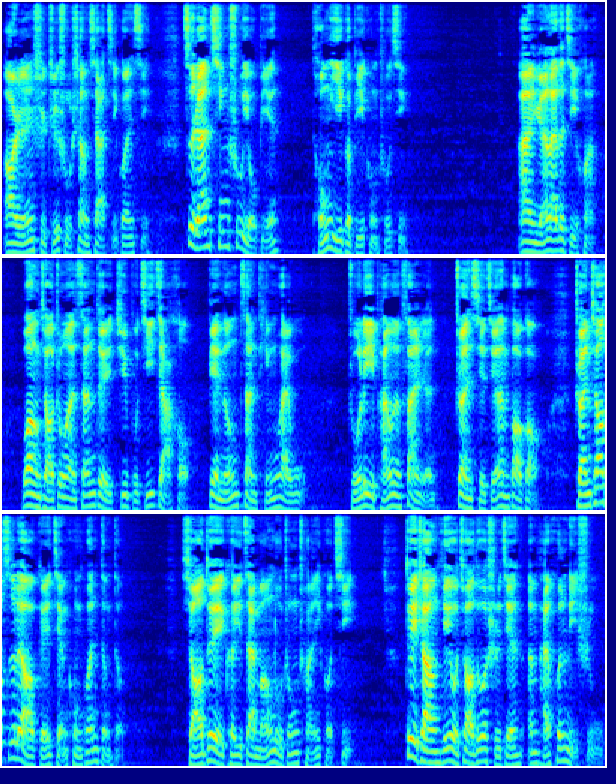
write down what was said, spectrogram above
二人是直属上下级关系，自然亲疏有别，同一个鼻孔出气。按原来的计划，旺角重案三队拘捕机架后。便能暂停外务，主力盘问犯人，撰写结案报告，转交资料给检控官等等。小队可以在忙碌中喘一口气，队长也有较多时间安排婚礼事务。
